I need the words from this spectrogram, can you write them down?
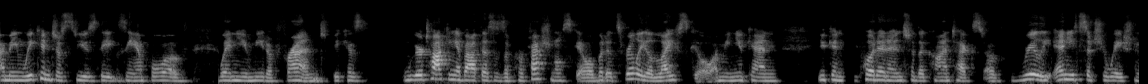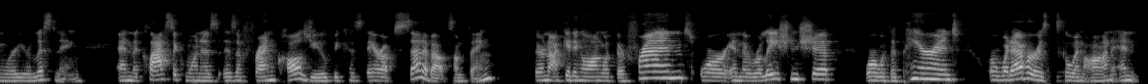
I mean, we can just use the example of when you meet a friend, because we're talking about this as a professional skill but it's really a life skill. I mean you can you can put it into the context of really any situation where you're listening. And the classic one is is a friend calls you because they're upset about something. They're not getting along with their friend or in their relationship or with a parent or whatever is going on and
